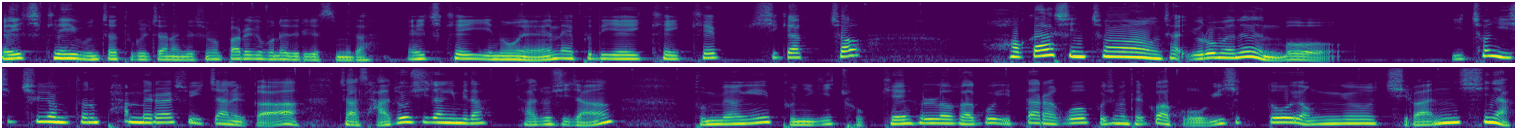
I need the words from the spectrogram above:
HK 문자 두 글자 남겨주시면 빠르게 보내드리겠습니다. HK 이노엔 FDA K캡 식약처 허가 신청 자 이러면은 뭐 2027년부터는 판매를 할 수 있지 않을까. 자 4조 시장입니다. 4조 시장 분명히 분위기 좋게 흘러가고 있다라고 보시면 될 것 같고 위식도 역류 질환 신약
